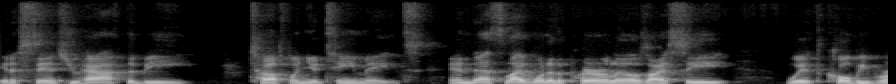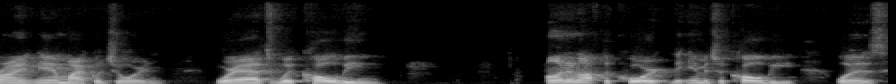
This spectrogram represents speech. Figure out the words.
in a sense. You have to be tough on your teammates. And that's like one of the parallels I see with Kobe Bryant and Michael Jordan. Whereas with Kobe, on and off the court, the image of Kobe was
